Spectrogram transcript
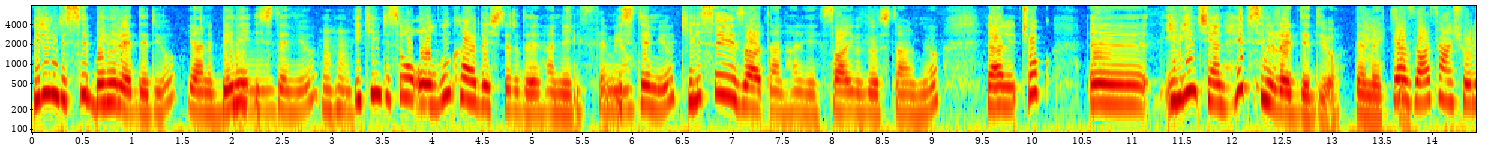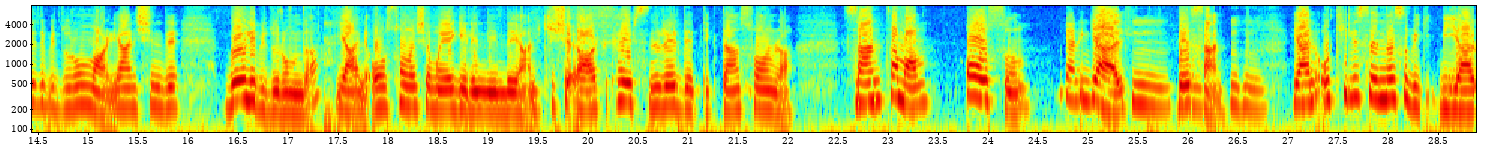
Birincisi beni reddediyor. Yani beni istemiyor. İkincisi o olgun kardeşleri de hani İstemiyor. istemiyor. Kiliseye zaten hani saygı göstermiyor. Yani çok e, ilginç yani hepsini reddediyor demek ki. Ya zaten şöyle de bir durum var. Yani şimdi böyle bir durumda yani o son aşamaya gelindiğinde yani kişi artık hepsini reddettikten sonra sen tamam olsun yani gel desen. Yani o kilise nasıl bir, bir yer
